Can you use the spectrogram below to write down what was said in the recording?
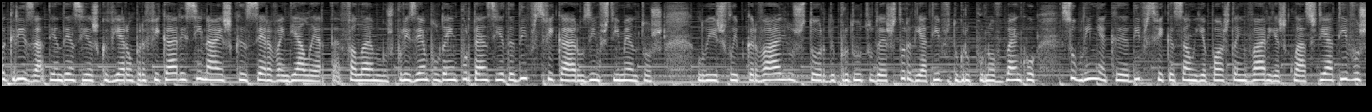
A crise, há tendências que vieram para ficar e sinais que servem de alerta. Falamos, por exemplo, da importância de diversificar os investimentos. Luís Felipe Carvalho, gestor de produto da gestora de ativos do Grupo Novo Banco, sublinha que a diversificação e aposta em várias classes de ativos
